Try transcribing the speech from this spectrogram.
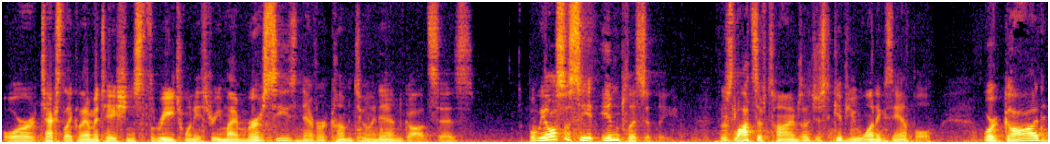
Or text like Lamentations 3:23, "My mercies never come to an end," God says. But we also see it implicitly. There's lots of times, I'll just give you one example, where God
